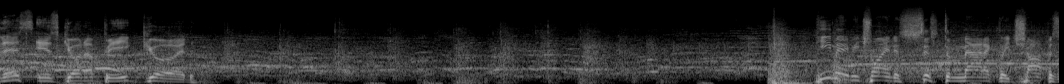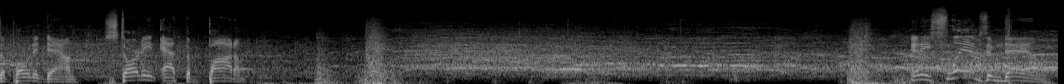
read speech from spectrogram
This is gonna be good. He may be trying to systematically chop his opponent down, starting at the bottom. And he slams him down.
